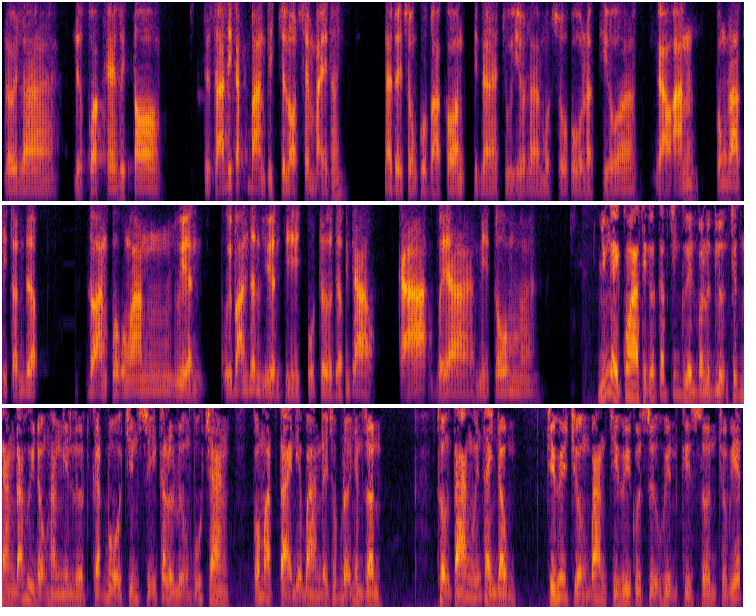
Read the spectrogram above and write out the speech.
Rồi là nước qua khe hơi to. Từ xã đi các bàn thì chỉ lọt xe máy thôi là đời sống của bà con. Thì là chủ yếu là một số hộ là thiếu ờ, gạo ăn không ra thị trấn được. Đoàn của công an huyện ủy ban dân huyện thì hỗ trợ được gạo cá với à, mì tôm. Những ngày qua thì các cấp chính quyền và lực lượng chức năng đã huy động hàng nghìn lượt cán bộ chiến sĩ các lực lượng vũ trang có mặt tại địa bàn để giúp đỡ nhân dân. Thượng tá Nguyễn Thành Đồng, chỉ huy trưởng ban chỉ huy quân sự huyện Kỳ Sơn cho biết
